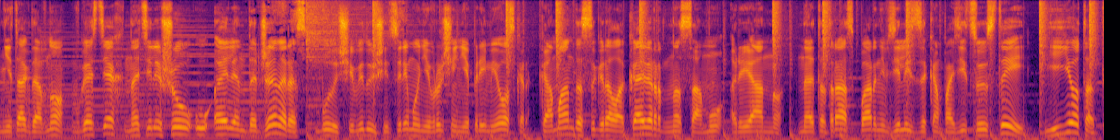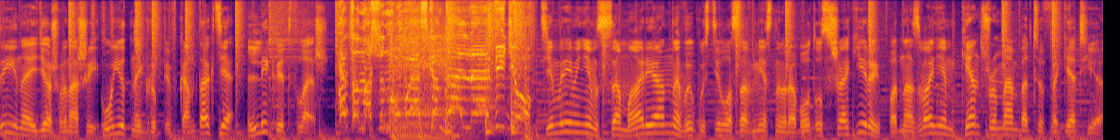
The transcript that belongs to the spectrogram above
Не так давно в гостях на телешоу у Эллен Дедженерес, будучи ведущей церемонии вручения премии «Оскар», команда сыграла кавер на саму Рианну. На этот раз парни взялись за композицию «Stay». Ее-то ты найдешь в нашей уютной группе ВКонтакте Liquid Flash. Это наше новое скандальное видео! Тем временем сама Рианна выпустила совместную работу с Шакирой под названием Can't Remember to Forget You.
